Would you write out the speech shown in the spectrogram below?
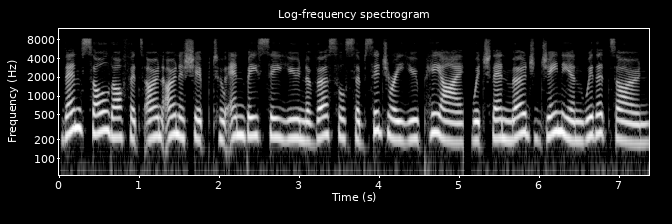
then sold off its own ownership to NBC Universal subsidiary UPI, which then merged Geneon with its own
